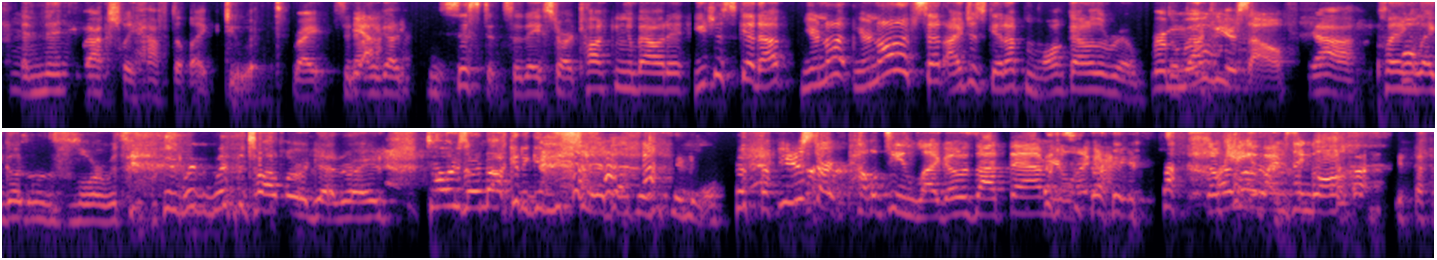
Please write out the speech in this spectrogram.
Mm-hmm. And then you actually have to like do it, right? So now yeah. you got to be consistent consistent. So they start talking about it. You just get up. You're not you're not upset. I just get up and walk out of the room. Remove yourself. Yeah, playing well, Legos on the floor with, with, with the toddler again, right? Toddlers are not going to give you shit about being single. you just start pelting Legos at them. You're like, right. okay, if I'm single. yeah.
